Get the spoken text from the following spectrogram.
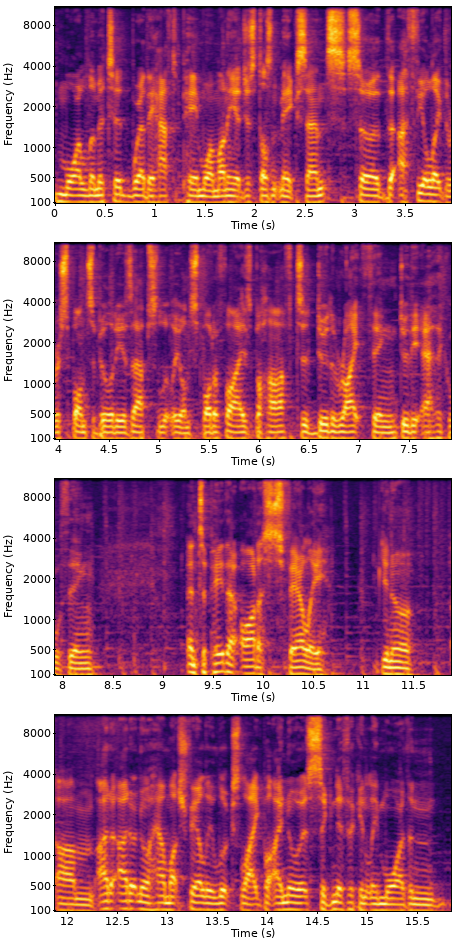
more limited where they have to pay more money. It just doesn't make sense. So the, I feel like the responsibility is absolutely on Spotify's behalf to do the right thing, do the ethical thing, and to pay their artists fairly. You know, um, I, I don't know how much fairly looks like, but I know it's significantly more than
